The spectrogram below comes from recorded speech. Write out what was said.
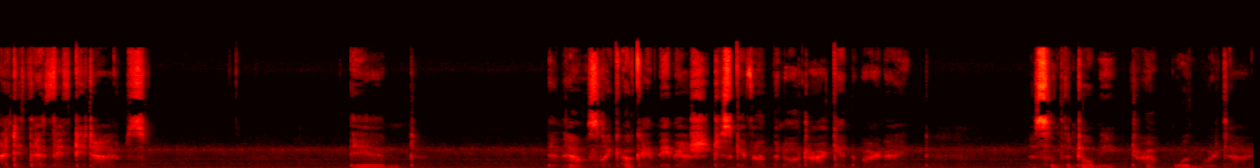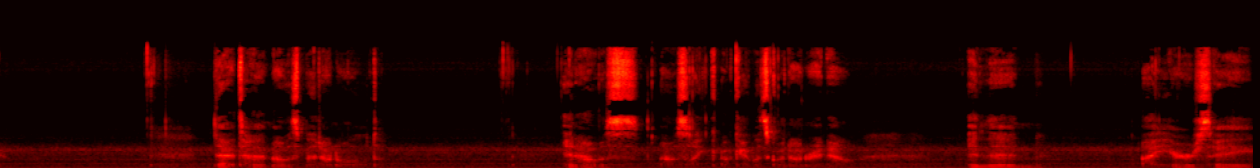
I did that 50 times. And, and I was like, okay, maybe I should just give up and I'll try again tomorrow night. But something told me, try one more time. That time I was put on hold. And I was, I was like, okay, what's going on right now? And then I hear her say,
